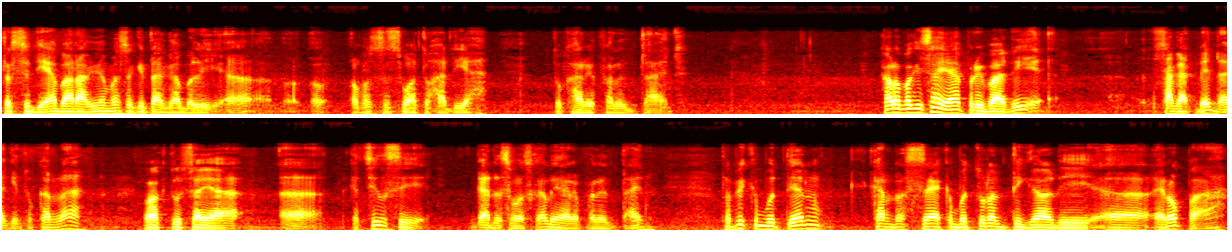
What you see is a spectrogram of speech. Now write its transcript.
tersedia barangnya masa kita nggak beli uh, apa sesuatu hadiah untuk hari Valentine. Kalau bagi saya pribadi sangat beda gitu karena waktu saya uh, kecil sih gak ada sama sekali hari Valentine. Tapi kemudian karena saya kebetulan tinggal di uh, Eropa,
